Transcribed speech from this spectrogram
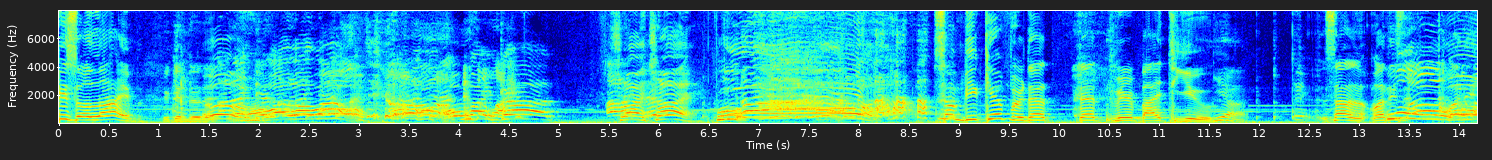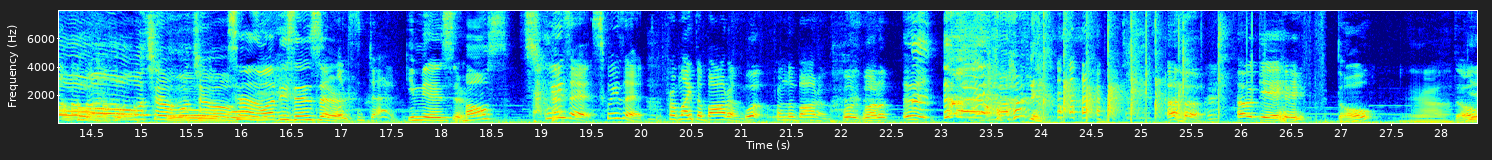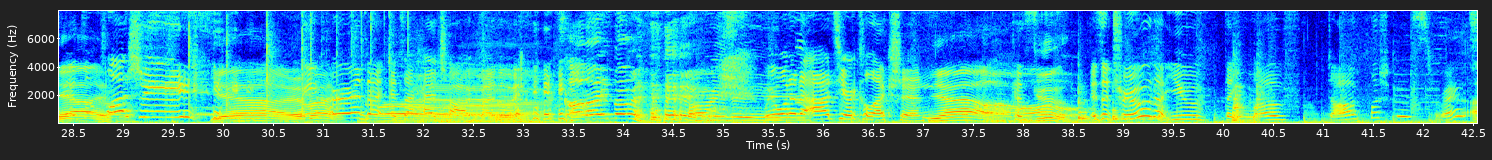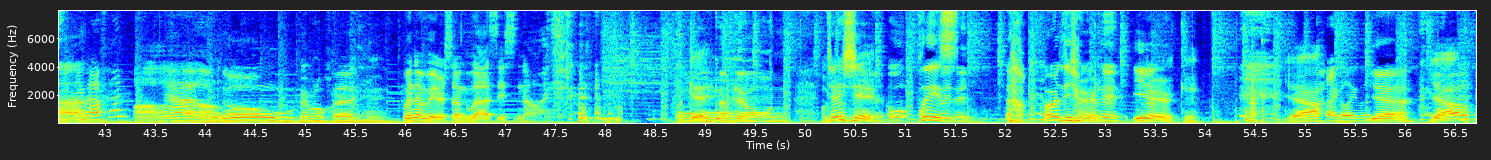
is alive. You can do that. Wow wow wow. Oh my God. Oh uh, try, uh, try. Oh. San, be careful that that will bite you. Yeah. San, what is what is, watch out, watch out. San, what is answer? Looks dead. Give me answer. Mouse? Squeeze it. Squeeze it. From like the bottom. From the bottom. What? Bottom? Oh, okay. 도? Yeah. Oh. Yeah. It's a plushie. Yeah. we right. heard that it's a hedgehog, by the way. we wanted to add to your collection. Yeah. Because oh. is it true that you that you love dog plushies, right? Uh, you have one? Ah. Yeah, I love dog. But when I wear sunglasses, it's not. okay. Jason, okay. oh, please, Or your okay. ear. Okay. Yeah. Like yeah. Yeah.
